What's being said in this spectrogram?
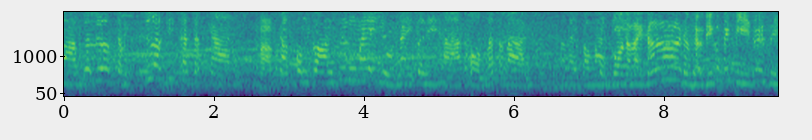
มาเพื่อเลือกจำเลือกที่จะจัดการครับกับองค์กรซึ่งไม่อยู่ในเสน่หาของรัฐบาล อะไรประมาณ องค์กรอะไรนะแถวๆนี้ก็ไม่มีด้วยสิ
